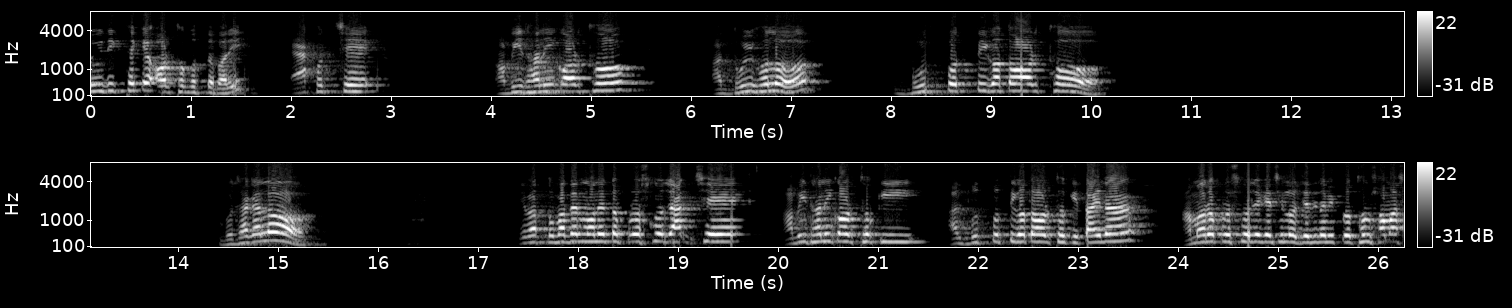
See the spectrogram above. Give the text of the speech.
দুই দিক থেকে অর্থ করতে পারি। এক হচ্ছে আবিধানিক অর্থ আর দুই হলো বুৎপত্তিগত অর্থ। বোঝা গেল? এবার তোমাদের মনে তো প্রশ্ন জাগছে, আবিধানিক অর্থ কি আর বুৎপত্তিগত অর্থ কি, তাই না? আমারও প্রশ্ন জেগেছিল, যেদিন আমি প্রথম সমাস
